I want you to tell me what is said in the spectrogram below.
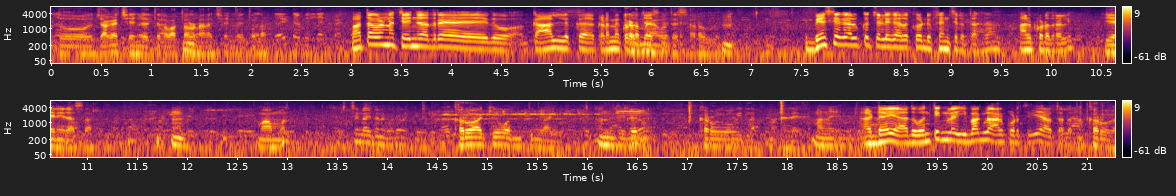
ಅದು ಜಾಗ ಚೇಂಜ್ ಆಯ್ತಲ್ಲ ವಾತಾವರಣ ಚೇಂಜ್ ಆಯ್ತಲ್ಲ. ವಾತಾವರಣ ಚೇಂಜ್ ಆದರೆ ಇದು ಕಾಲು ಕಡಿಮೆ ಕೊಡೋದು ಕಡಿಮೆ ಆಗುತ್ತೆ ಸರ್ ಹೌದು. ಬೇಸಿಗೆಗಾಲಕ್ಕೂ ಚಳಿಗಾಲಕ್ಕೂ ಡಿಫ್ರೆನ್ಸ್ ಇರುತ್ತಾ ಸರ್ ಹಾಲು ಕೊಡೋದ್ರಲ್ಲಿ? ಏನಿಲ್ಲ ಸರ್ ಹ್ಞೂ ಮಾಮೂಲು. ಕರು ಹಾಕಿ ಒಂದು ತಿಂಗಳಾಗಿದೆ. ಒಂದು ತಿಂಗಳು? ಕರು? ಇಲ್ಲ ಮನೇಲಿ ಇದೆ. ಮನೆ ಡೈ ಅದು ಒಂದು ತಿಂಗಳು ಇವಾಗಲೂ ಹಾಲು ಕೊಡ್ತೀವಿ ಯಾವ ಥರ ಕರುಗ.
